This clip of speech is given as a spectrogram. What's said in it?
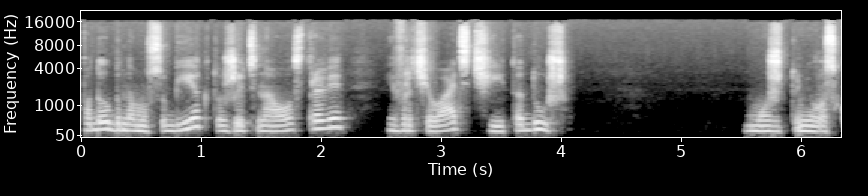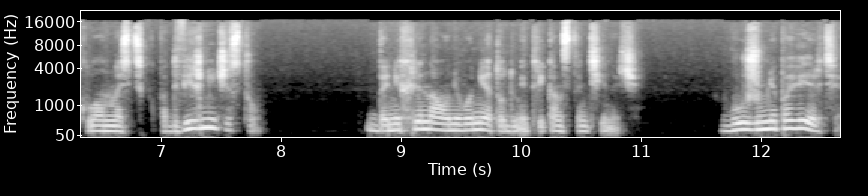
подобному субъекту жить на острове и врачевать чьи-то души? Может, у него склонность к подвижничеству? Да ни хрена у него нету, Дмитрий Константинович. Вы уже мне поверьте,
